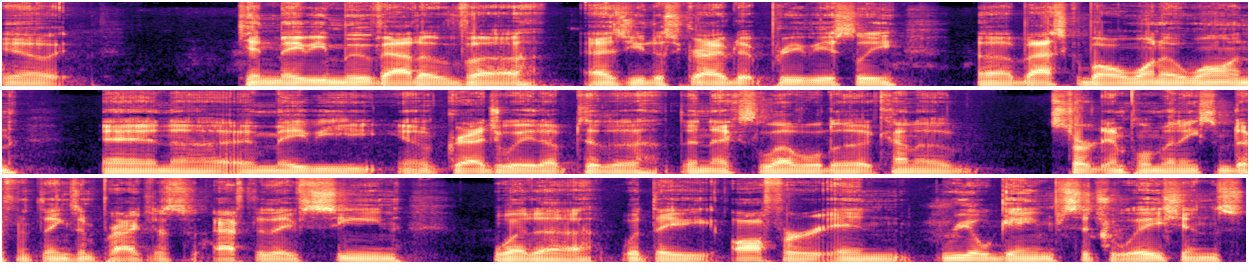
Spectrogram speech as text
you know can maybe move out of uh, as you described it previously uh, basketball 101 and uh, and maybe you know graduate up to the the next level to kind of start implementing some different things in practice after they've seen what uh what they offer in real game situations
